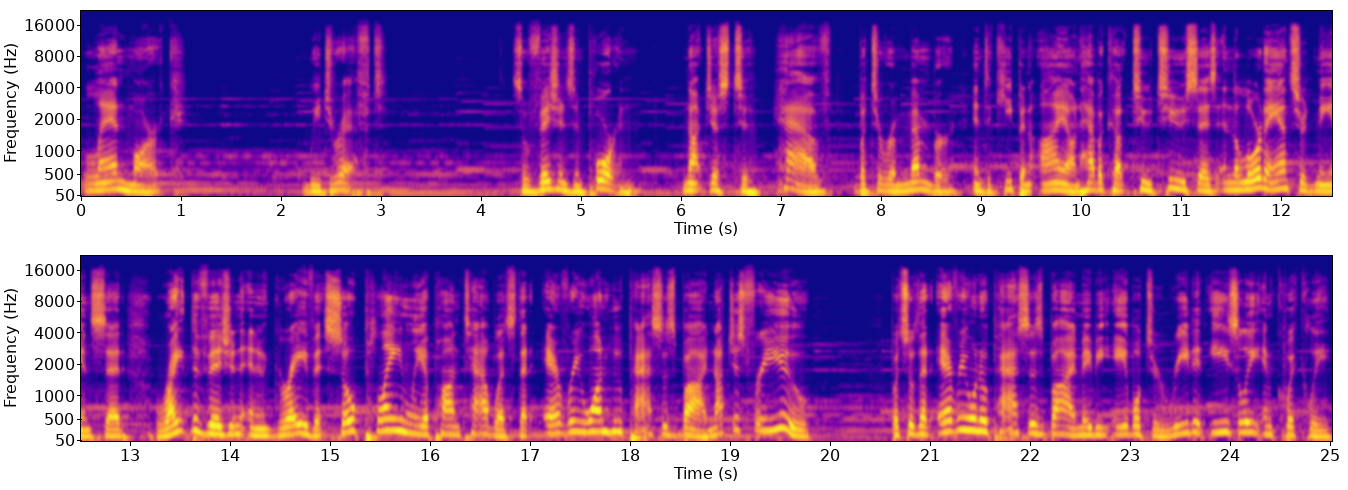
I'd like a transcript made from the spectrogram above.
landmark, we drift. So, vision's important, not just to have, but to remember and to keep an eye on. Habakkuk 2 2 says, And the Lord answered me and said, Write the vision and engrave it so plainly upon tablets that everyone who passes by, not just for you, but so that everyone who passes by may be able to read it easily and quickly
